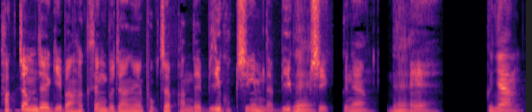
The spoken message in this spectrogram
학점제 기반 학생부 전형이 복잡한데 미국식입니다. 미국식 그냥 네. 예. 그냥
